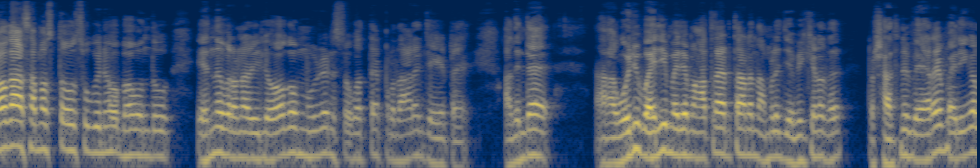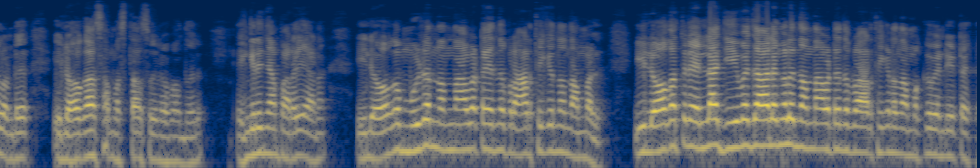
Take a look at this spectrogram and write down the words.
ലോകാസമസ്തവും സുഖിനോ ഭവന്തു എന്ന് പറയുന്ന ഈ ലോകം മുഴുവൻ സുഖത്തെ പ്രദാനം ചെയ്യട്ടെ. അതിന്റെ ഒരു വരി വരെ മാത്രം എടുത്താണ് നമ്മൾ ജപിക്കണത്. പക്ഷെ അതിന് വേറെ വരികളുണ്ട്. ഈ ലോക സമസ്ത സുലഭം എങ്കിലും ഞാൻ പറയാണ് ഈ ലോകം മുഴുവൻ നന്നാവട്ടെ എന്ന് പ്രാർത്ഥിക്കുന്ന നമ്മൾ ഈ ലോകത്തിലെ എല്ലാ ജീവജാലങ്ങളും നന്നാവട്ടെ എന്ന് പ്രാർത്ഥിക്കണം നമുക്ക് വേണ്ടിയിട്ട്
